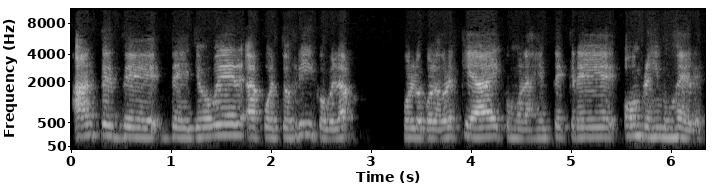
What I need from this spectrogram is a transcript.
antes de, de yo ver a Puerto Rico, ¿verdad? Por los valores que hay, como la gente cree, hombres y mujeres,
